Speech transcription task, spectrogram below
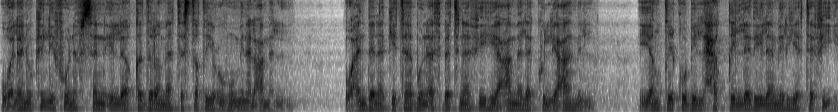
ولا نكلف نفسا إلا قدر ما تستطيعه من العمل. وعندنا كتاب أثبتنا فيه عمل كل عامل ينطق بالحق الذي لا مرية فيه.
